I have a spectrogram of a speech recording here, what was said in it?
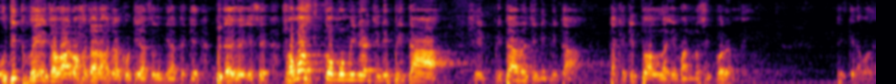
অতীত হয়ে যাওয়া আরও হাজার হাজার কোটি আছে দুনিয়া থেকে, বিদায় হয়ে গেছে। সমস্ত মুমিনের যিনি পিতা, সেই পিতার যিনি পিতা, তাকে কিন্তু আল্লাহ ইমান নসিব করেন নাই। ঠিক কিনা বলেন?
